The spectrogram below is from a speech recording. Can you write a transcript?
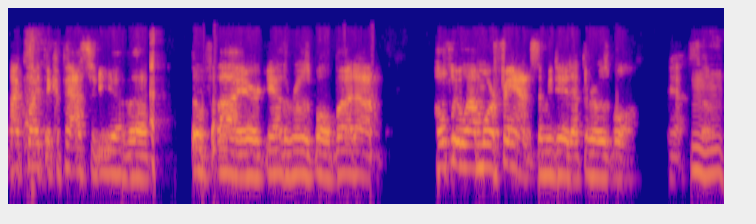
not quite the capacity of uh, SoFi or yeah, the Rose Bowl, but uh, hopefully we'll have more fans than we did at the Rose Bowl. Yeah. So Mhm.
